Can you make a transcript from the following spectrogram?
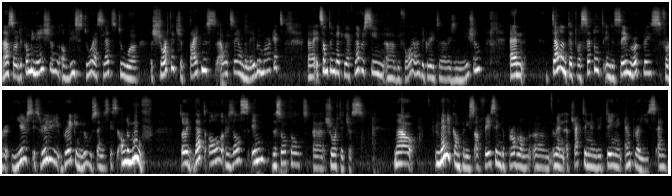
Uh, so the combination of these two has led to a, a, shortage, a tightness, I would say, on the labor market. Uh, it's something that we have never seen uh, before, the great uh, resignation. And talent that was settled in the same workplace for years is really breaking loose and is, is on the move. So it, that all results in the so-called uh, shortages. Now, many companies are facing the problem um, when attracting and retaining employees, and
